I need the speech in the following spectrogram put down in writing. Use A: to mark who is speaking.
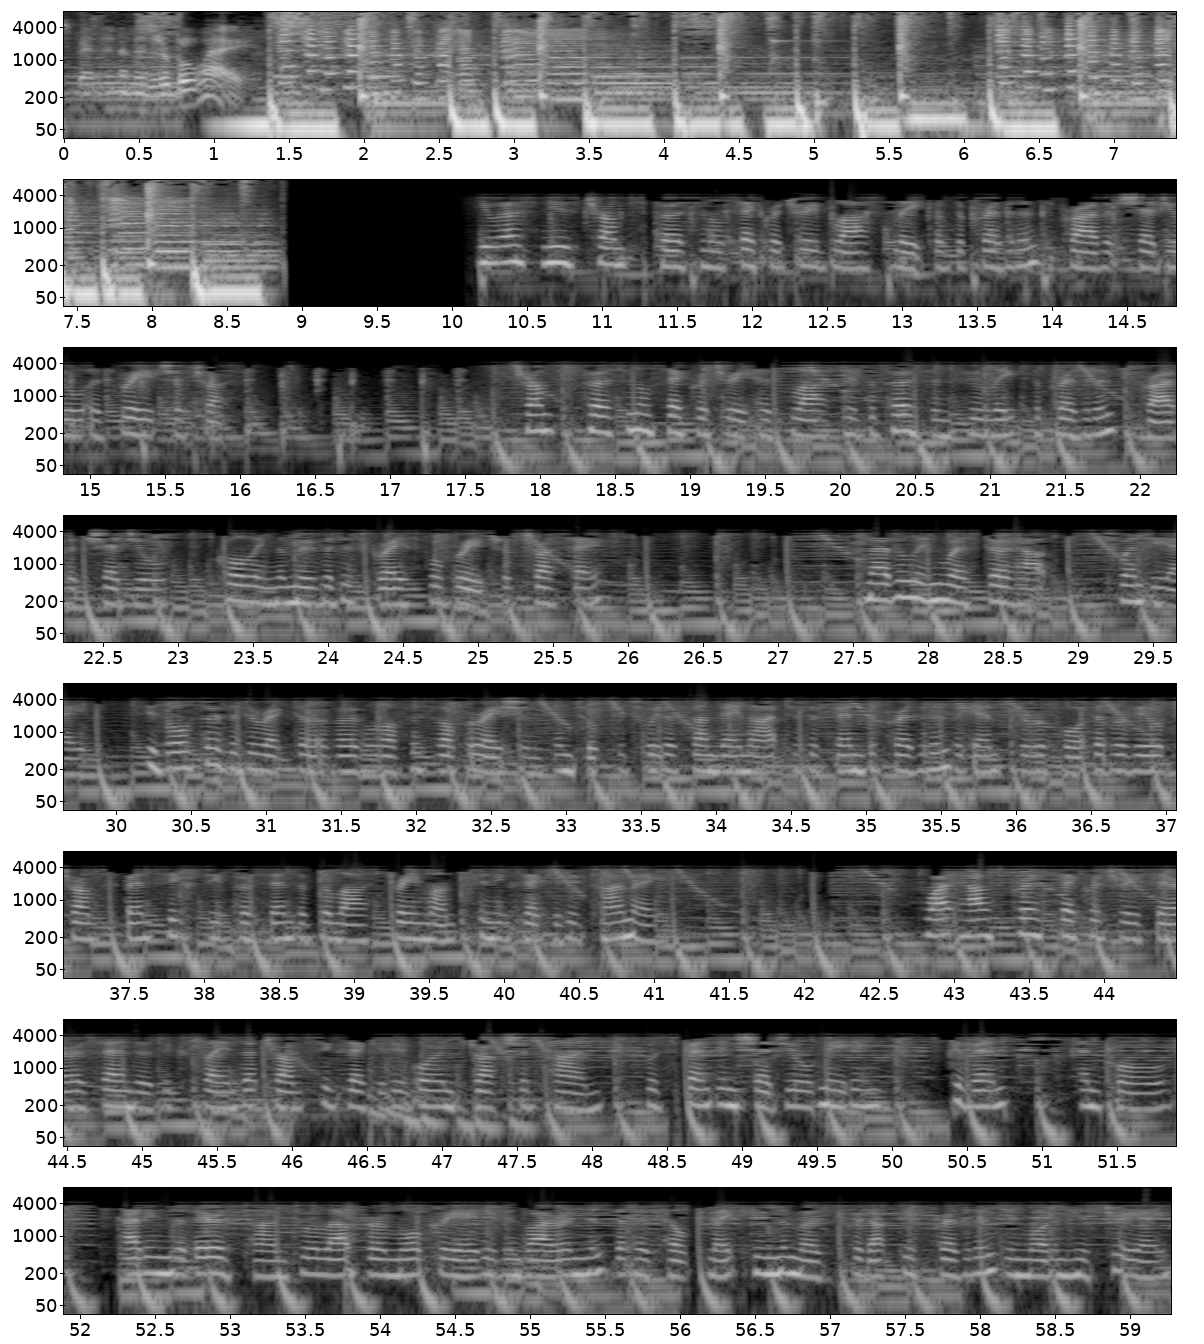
A: spent in a miserable way.
B: U.S. News Trump's personal secretary blasts leak of the president's private schedule as breach of trust. Trump's personal secretary has blasted the person who leaked the president's private schedule, calling the move a disgraceful breach of trust. Eh? Madeleine Westerhout, 28, is also the director of Oval Office operations and took to Twitter Sunday night to defend the president against a report that revealed Trump spent 60% of the last three months in executive time aid. White House Press Secretary Sarah Sanders explained that Trump's executive or unstructured time was spent in scheduled meetings, events, and calls, adding that there is time to allow for a more creative environment that has helped make him the most productive president in modern history. Eh?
